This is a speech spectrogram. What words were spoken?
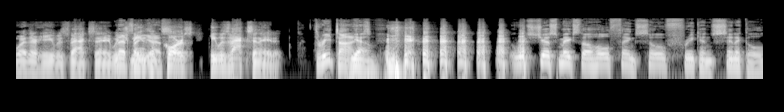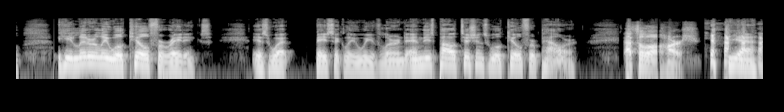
whether he was vaccinated, which That's a means, yes. of course, he was vaccinated. Three times. Yeah. which just makes the whole thing so freaking cynical. He literally will kill for ratings, is what basically we've learned. And these politicians will kill for power. That's a little harsh. Yeah.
